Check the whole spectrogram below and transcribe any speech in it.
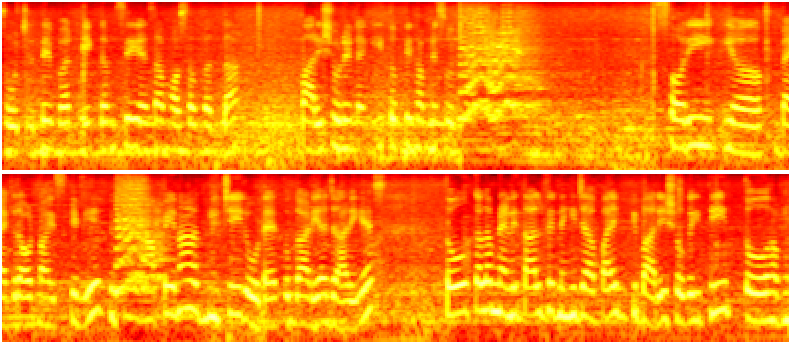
सोच रहे थे बट एकदम से ऐसा मौसम बदला। बारिश होने लगी तो फिर हमने सोचा सॉरी बैकग्राउंड नॉइज़ के लिए क्योंकि यहाँ पे ना नीचे ही रोड है तो गाड़ियाँ जा रही है। तो कल हम नैनीताल फिर नहीं जा पाए क्योंकि बारिश हो गई थी। तो हम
